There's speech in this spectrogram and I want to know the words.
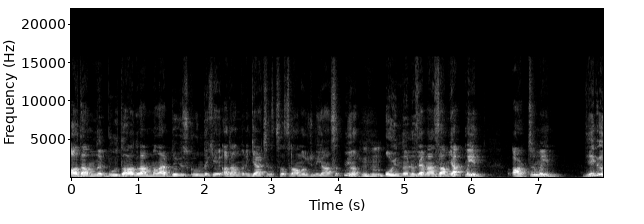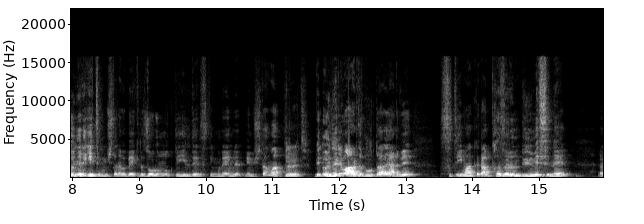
adamlar, bu dalgalanmalar döviz kurundaki adamların gerçek satın alma gücünü yansıtmıyor. Hı hı. Oyunlarınıza hemen zam yapmayın, arttırmayın diye bir öneri getirmişti. Hani belki de zorunluluk değildi. Steam bunu emretmemişti ama Evet. bir öneri vardı burada. Yani bir Steam hakikaten pazarın büyümesini, e,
